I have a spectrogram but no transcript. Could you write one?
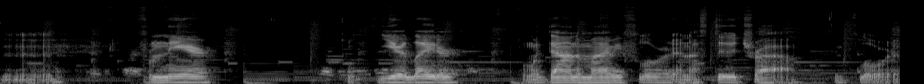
Mm. From there, a year later, I went down to Miami, Florida, and I stood trial in Florida.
